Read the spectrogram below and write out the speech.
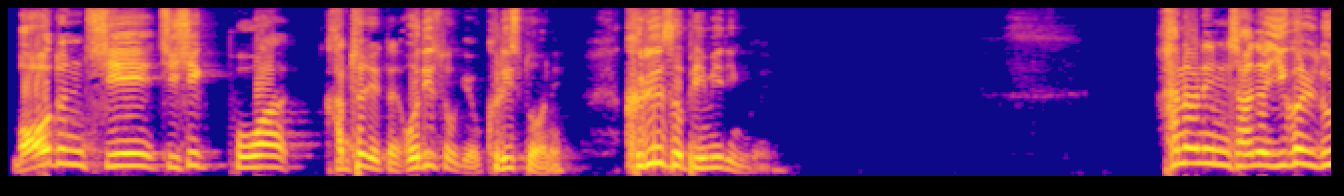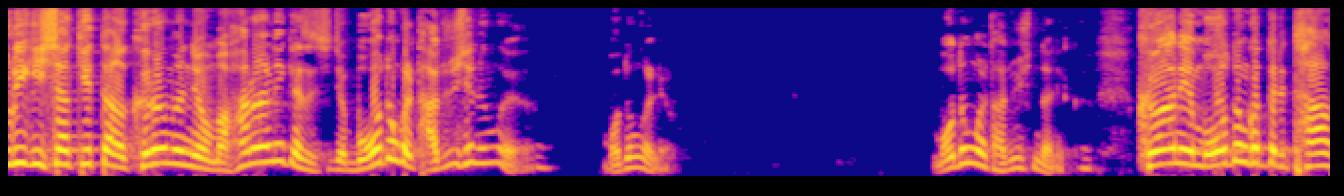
모든 지혜, 지식, 보화 감춰져 있다. 어디 속이요? 그리스도 안에. 그래서 비밀인 거예요. 하나님 자녀 이걸 누리기 시작했다. 그러면요, 뭐 하나님께서 진짜 모든 걸 다 주시는 거예요. 모든 걸요. 모든 걸 다 주신다니까요. 그 안에 모든 것들이 다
